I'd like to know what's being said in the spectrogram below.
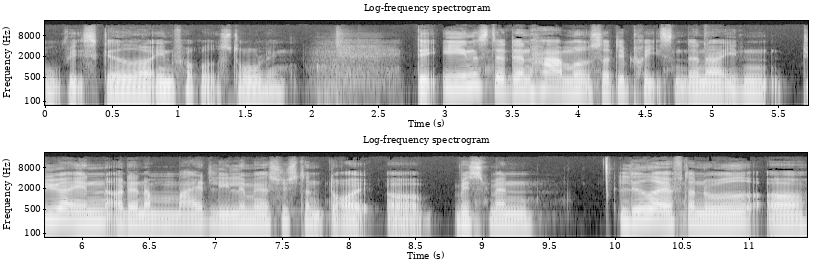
UV-skader og infrarød stråling. Det eneste, den har mod sig, det er prisen. Den er i den dyre ende, og den er meget lille, men jeg synes, den er drøg. Og hvis man leder efter noget, og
